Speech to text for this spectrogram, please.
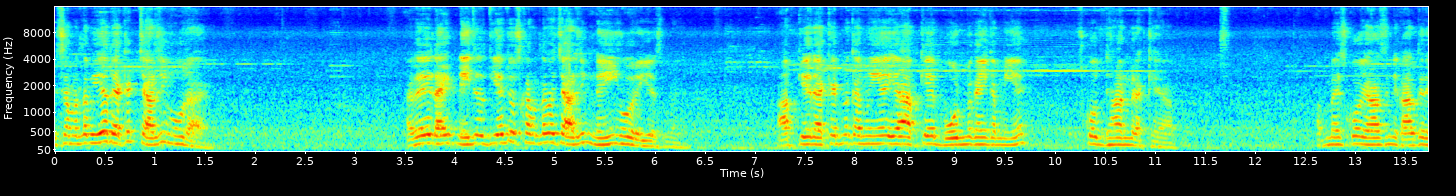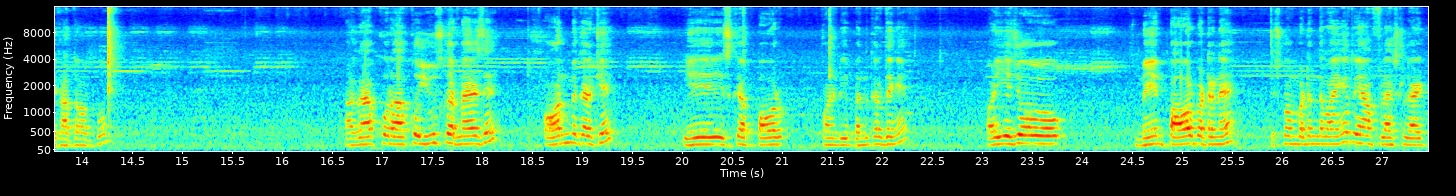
इसका मतलब ये रैकेट चार्जिंग हो रहा है। अगर ये लाइट नहीं चलती है तो उसका मतलब चार्जिंग नहीं हो रही है इसमें। आपके रैकेट में कमी है या आपके बोर्ड में कहीं कमी है, उसको ध्यान में रखें आप। अब मैं इसको यहाँ से निकाल के दिखाता हूँ आपको। अगर आपको रात को यूज़ करना है इसे ऑन में करके, ये इसका पावर पॉइंट बंद कर देंगे। और ये जो मेन पावर बटन है, इसको हम बटन दबाएँगे तो यहाँ फ्लैश लाइट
